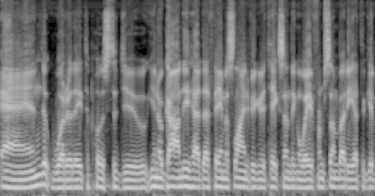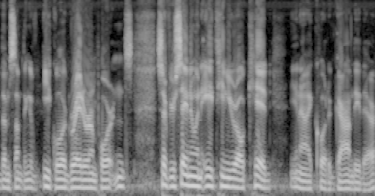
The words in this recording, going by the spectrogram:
And what are they supposed to do? You know, Gandhi had that famous line: "If you're going to take something away from somebody, you have to give them something of equal or greater importance." So if you're saying to an 18-year-old kid, you know, I quoted Gandhi there,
